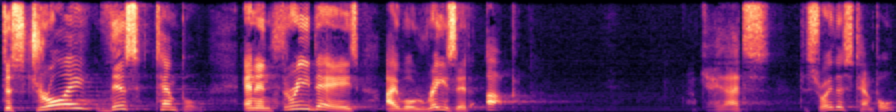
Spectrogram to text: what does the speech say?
Destroy this temple, and in three days I will raise it up. Okay, that's destroy this temple.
